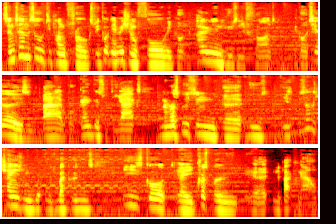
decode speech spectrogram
So in terms of the punk frogs, we've got the original four. we've got Napoleon, who's in the front. we've got Attila, who's in the back. we've got Genghis with the axe, and then Rasputin, uh, who's he's, he's had a change with, with weapons. He's got a crossbow uh, in the back now,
